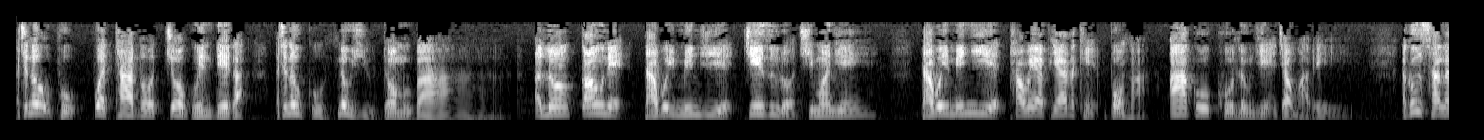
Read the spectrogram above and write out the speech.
အကျွန်ုပ်အဖို့ပွက်ထားသောကြော့ကွင်းတဲကအကျွန်ုပ်ကိုနှုတ်ယူတော်မူပါအလွန်ကောင်းတဲ့ဒါဝိမင်းကြီးရဲ့ကျေးဇူးတော်ချီးမွမ်းခြင်း ဒါဝိမင်းကြီးရဲ့ထာဝရဘုရားသခင်အပေါ်မှာအာကိုခိုလှုံခြင်းအကြောင်းပါပဲအခုဆာလံ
